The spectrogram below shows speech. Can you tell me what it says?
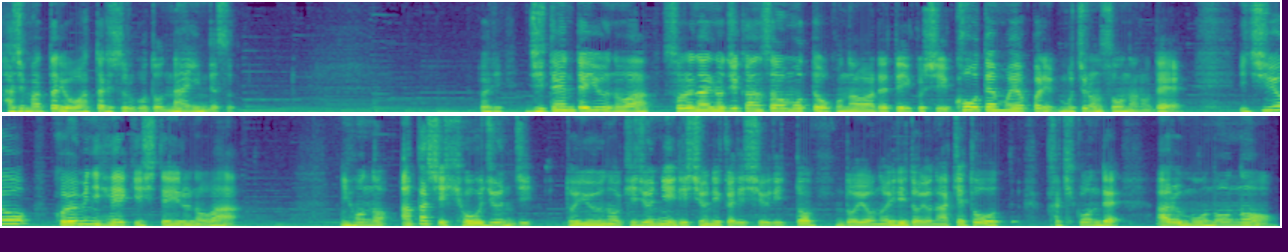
始まったり終わったりすることないんです。ぱり時点っていうのはそれなりの時間差を持って行われていくし好転もやっぱりもちろんそうなので一応暦に併記しているのは日本の明石標準時というのを基準に立春立夏立秋立と土曜の入り土曜の明け等を書き込んであるものの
